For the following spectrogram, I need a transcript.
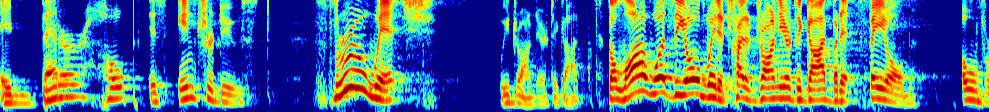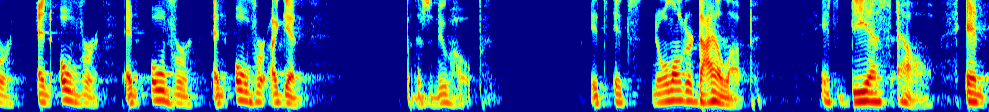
a better hope is introduced through which we draw near to God. The law was the old way to try to draw near to God, but it failed over and over and over and over again. But there's a new hope. It, it's no longer dial up, it's DSL. And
